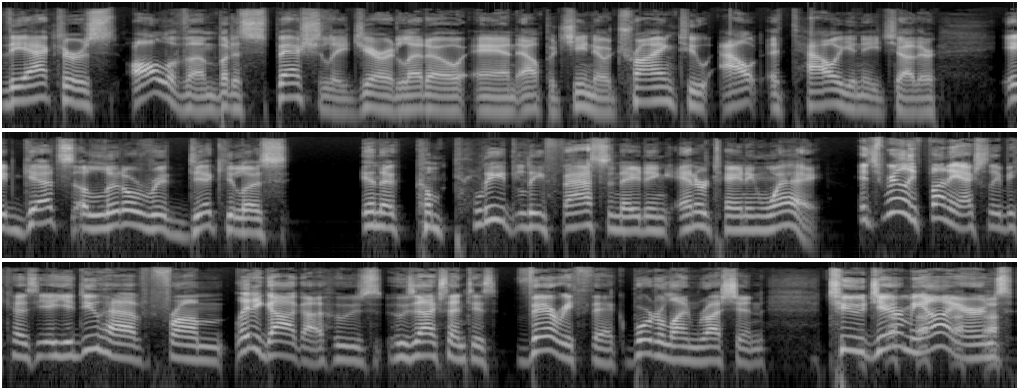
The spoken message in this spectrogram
the actors, all of them, but especially Jared Leto and Al Pacino, trying to out Italian each other, it gets a little ridiculous in a completely fascinating, entertaining way. It's really funny actually because yeah, you do have from Lady Gaga, whose whose accent is very thick, borderline Russian, to Jeremy Irons,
